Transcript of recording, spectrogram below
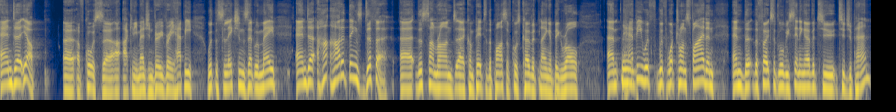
And uh, yeah, uh, of course, uh, I can imagine very, very happy with the selections that were made. And how, how, did things differ this time around compared to the past? Of course, COVID playing a big role. Um, mm. Happy with, with what transpired and, and the, the folks that will be sending over to, to Japan?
